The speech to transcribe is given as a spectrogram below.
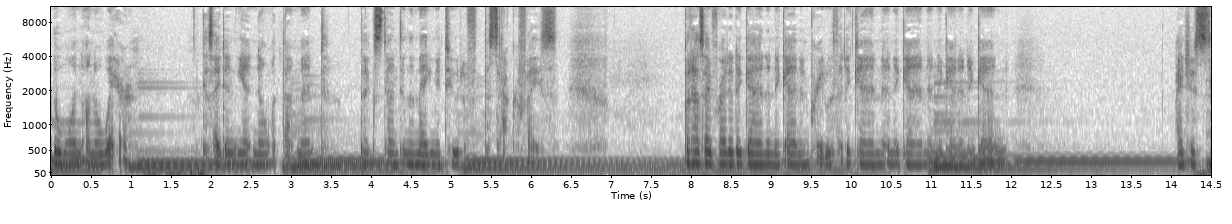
the one unaware because I didn't yet know what that meant, the extent and the magnitude of the sacrifice. But as I've read it again and again and prayed with it again and again and again and again, I just,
